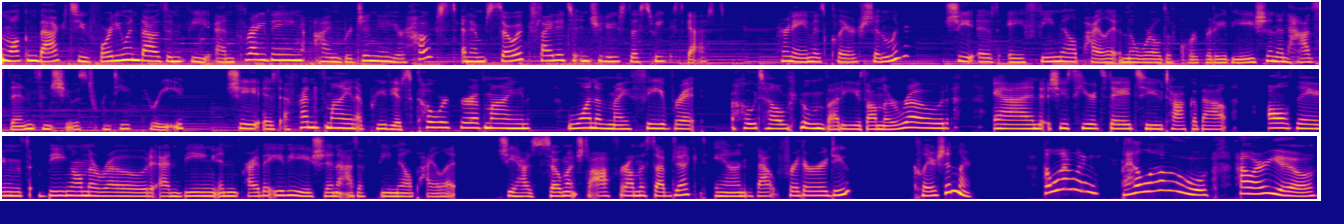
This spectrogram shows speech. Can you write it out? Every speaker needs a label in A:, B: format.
A: And welcome back to 41,000 Feet and Thriving. I'm Virginia, your host, and I'm so excited to introduce this week's guest. Her name is Claire Schindler. She is a female pilot in the world of corporate aviation and has been since she was 23. She is a friend of mine, a previous coworker of mine, one of my favorite hotel room buddies on the road, and she's here today to talk about all things being on the road and being in private aviation as a female pilot. She has so much to offer on the subject. And without further ado, Claire Schindler.
B: Hello.
A: Hello. How are you?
